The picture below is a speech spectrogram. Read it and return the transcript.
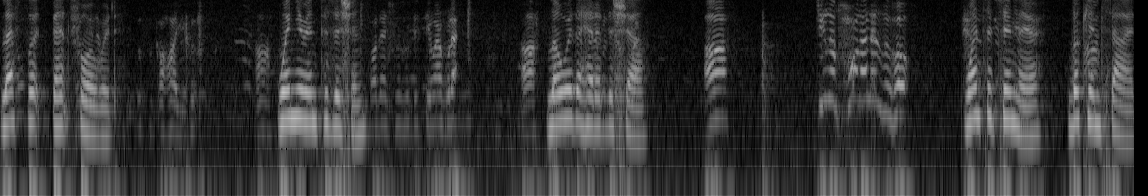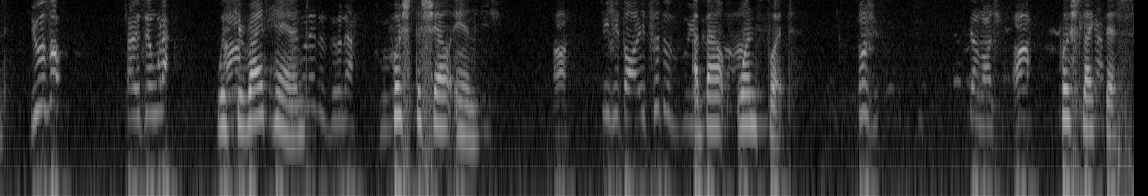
Left foot bent forward. When you're in position, lower the head of the shell. Once it's in there, look inside. With your right hand, push the shell in. About one foot. Ah. Push like this.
